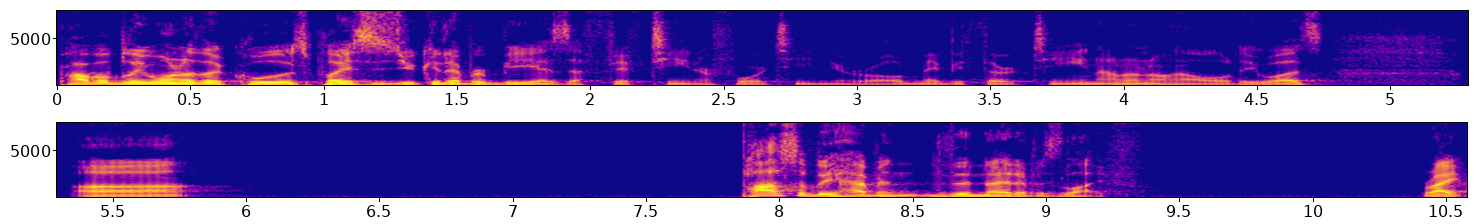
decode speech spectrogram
Probably one of the coolest places you could ever be as a 15 or 14 year old, maybe 13. I don't know how old he was. Uh, possibly having the night of his life, right?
